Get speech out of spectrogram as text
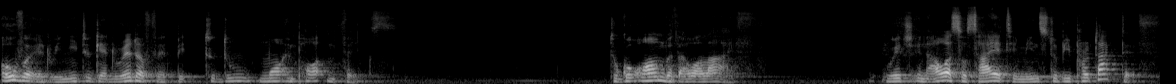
over it we need to get rid of it to do more important things to go on with our life which in our society means to be productive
